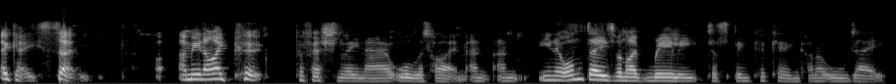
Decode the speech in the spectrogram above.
okay, so I mean, I cook professionally now all the time and and you know on days when I've really just been cooking kind of all day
